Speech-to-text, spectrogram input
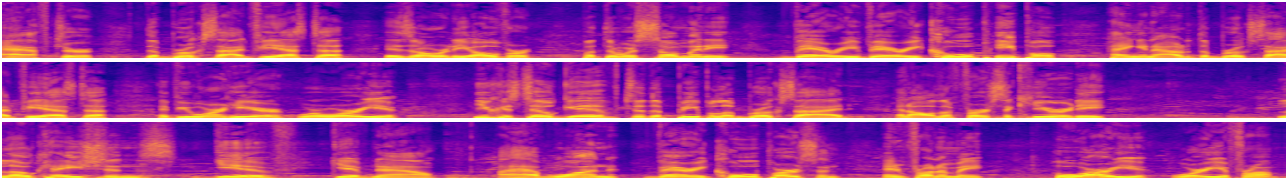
after the Brookside Fiesta is already over, but there were so many very, very cool people hanging out at the Brookside Fiesta. If you weren't here, where were you? You can still give to the people of Brookside and all the First Security locations. Give, give now. I have one very cool person in front of me. Who are you? Where are you from?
